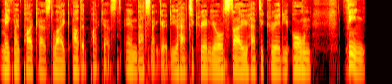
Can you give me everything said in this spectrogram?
make my podcast like other podcasts, and that's not good. You have to create your own style. You have to create your own thing.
